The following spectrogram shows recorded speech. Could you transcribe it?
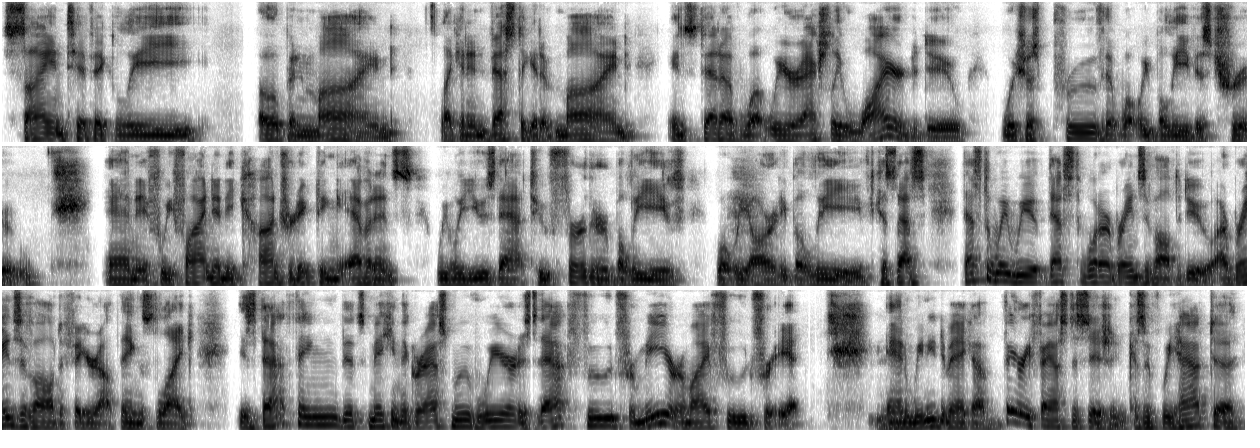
scientifically open mind, like an investigative mind, instead of what we are actually wired to do, which is prove that what we believe is true. And if we find any contradicting evidence, we will use that to further believe what we already believed. Because that's that's the way we that's what our brains evolved to do. Our brains evolved to figure out things like, is that thing that's making the grass move weird? Is that food for me or am I food for it? Mm-hmm. And we need to make a very fast decision because if we have to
